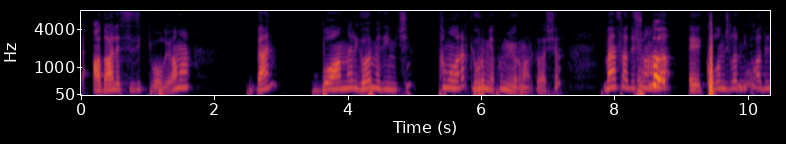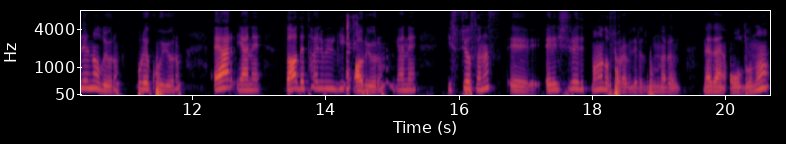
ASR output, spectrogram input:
Ya, adaletsizlik gibi oluyor ama ben bu anları görmediğim için tam olarak yorum yapamıyorum arkadaşlar. Ben sadece şu anda e, kullanıcıların ifadelerini alıyorum. Buraya koyuyorum. Eğer yani daha detaylı bilgi arıyorum. Yani istiyorsanız e, eleştiri edit bana da sorabiliriz bunların neden olduğunu.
